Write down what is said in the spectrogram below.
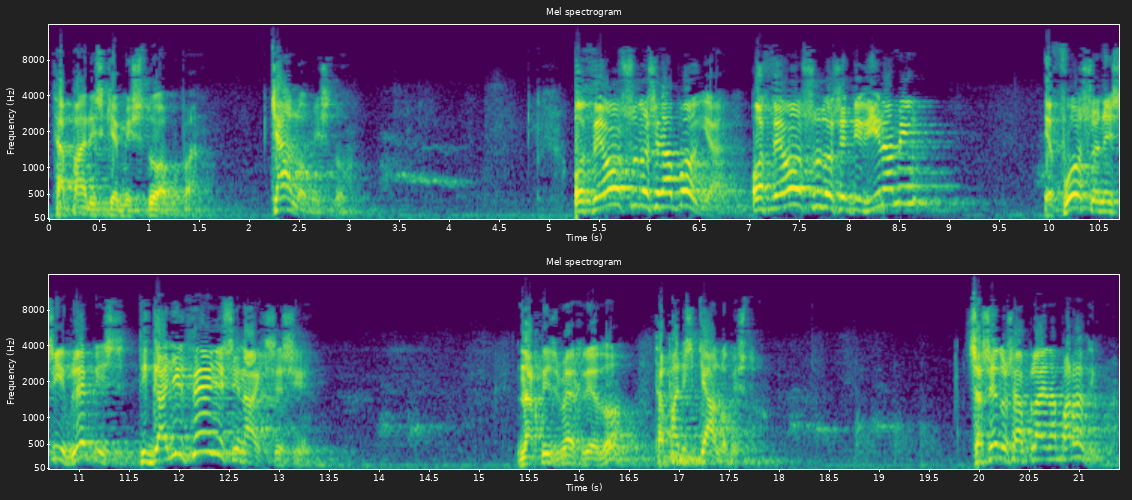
θα πάρεις και μισθό από πάνω. Κι άλλο μισθό. Ο Θεός σου δώσε τα πόδια ο Θεός σου δώσε τη δύναμη εφόσον εσύ βλέπεις την καλή θέληση να έχεις εσύ. Να έρθεις μέχρι εδώ θα πάρεις κι άλλο μισθό. Σας έδωσα απλά ένα παράδειγμα.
